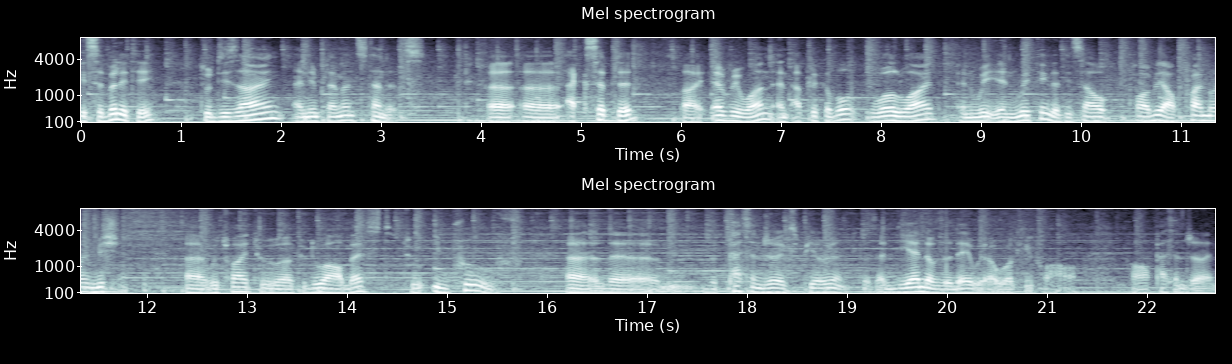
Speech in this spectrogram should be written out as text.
its ability to design and implement standards accepted by everyone and applicable worldwide and we, and we think that it's our, probably our primary mission. Uh, we try to, uh, to do our best to improve uh, the, the passenger experience because at the end of the day we are working for our for our passenger.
